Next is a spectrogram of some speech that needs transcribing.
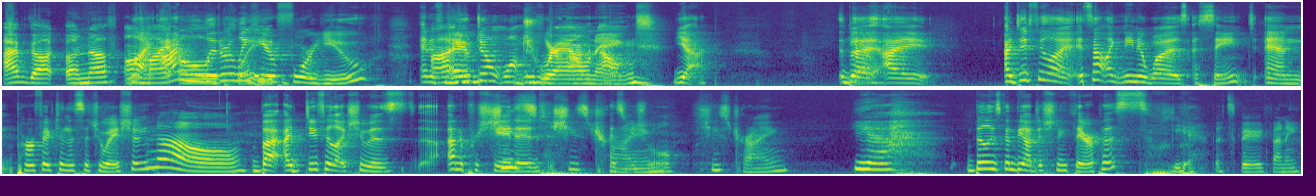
I've got enough on like my I'm own literally plate. here for you, and if you I'm don't want me here, I'm drowning. out. Yeah, but I, I did feel like it's not like Nina was a saint and perfect in the situation, No. but I do feel like she was unappreciated. She's, she's trying. usual. She's trying. yeah, Billie's gonna be auditioning therapists. Yeah, that's very funny.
